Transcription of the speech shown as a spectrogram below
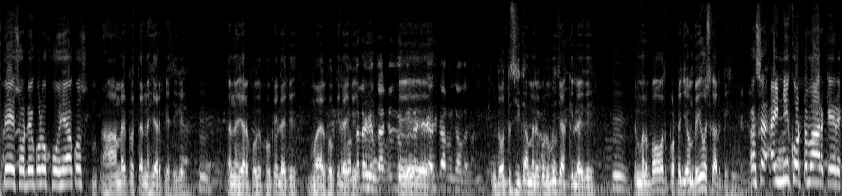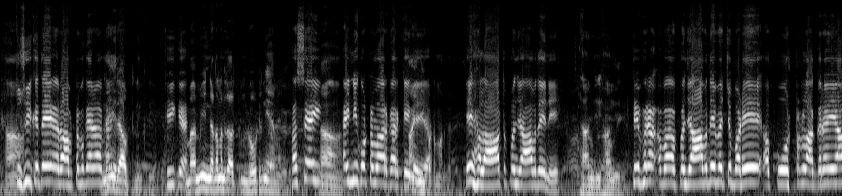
ਤੇ ਤੁਹਾਡੇ ਕੋਲੋਂ ਖੋਹਿਆ ਕੁਛ? ਹਾਂ ਮੇਰੇ ਕੋਲ 3000 ਰੁਪਏ ਸੀਗੇ। 3000 ਖੋ ਕੇ ਖੋ ਕੇ ਲੈ ਗਏ ਮੋਬਾਈਲ ਖੋ ਕੇ ਲੈ ਗਏ ਤੇ ਦੁੱਧ ਸੀਗਾ ਮੇਰੇ ਕੋਲ ਉਹ ਵੀ ਚੱਕ ਕੇ ਲੈ ਗਏ। ਤੇ ਮੈਨੂੰ ਬਹੁਤ ਕੁੱਟ ਜਿਹਾ ਬੇਹੋਸ਼ ਕਰਕੇ ਸੀ। ਅੱਛਾ ਇੰਨੀ ਕੁੱਟ ਮਾਰ ਕੇ ਤੁਸੀਂ ਕਿਤੇ ਰਾਬਟ ਵਗੈਰਾ? ਨਹੀਂ ਰਾਵਟ ਨਹੀਂ ਕਰੀ। ਠੀਕ ਹੈ। ਮੈਂ ਮਹੀਨਾ ਤਾਂ ਮੈਨੂੰ ਲੋਟ ਨਹੀਂ ਆਇਆ ਅੱਛਾ ਜੀ। ਇੰਨੀ ਕੁੱਟ ਮਾਰ ਕਰਕੇ ਗਏ। ਇਹ ਹਾਲਾਤ ਪੰਜਾਬ ਦੇ ਨੇ। ਹਾਂਜੀ ਹਾਂਜੀ। ਤੇ ਫਿਰ ਪੰਜਾਬ ਦੇ ਵਿੱਚ ਬੜੇ ਪੋਸਟਰ ਲੱਗ ਰਹੇ ਆ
